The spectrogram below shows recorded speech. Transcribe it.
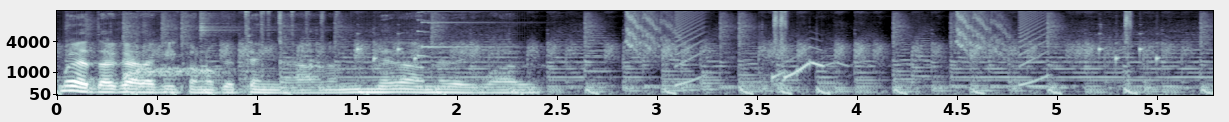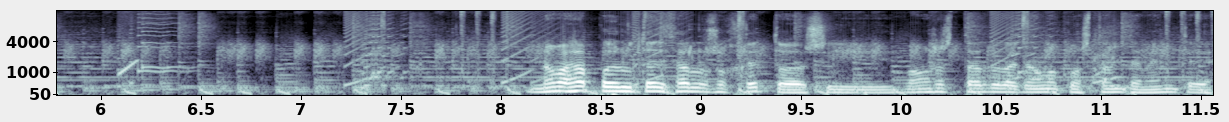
Voy a atacar aquí con lo que tenga. Me da, me da igual. No vas a poder utilizar los objetos y vamos a estar atacando constantemente.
